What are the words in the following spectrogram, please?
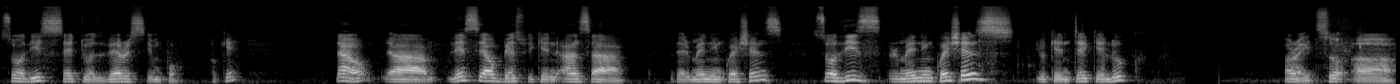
So this set was very simple. Okay, now uh, let's see how best we can answer the remaining questions. So these remaining questions, you can take a look. All right, so uh,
